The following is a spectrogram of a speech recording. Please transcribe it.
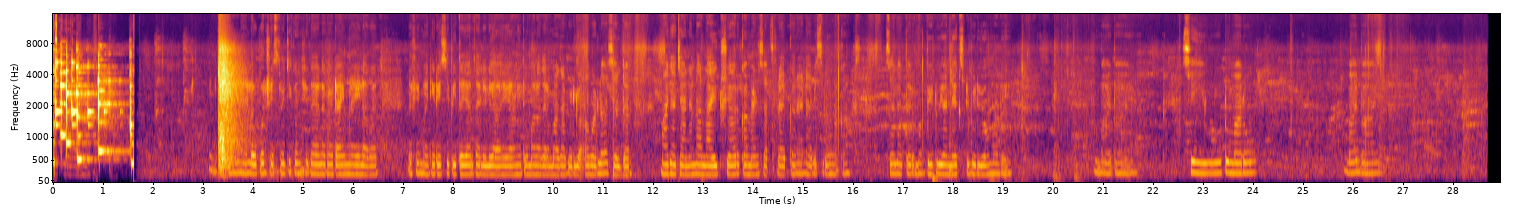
लवकर शिजतो चिकन शिजायला काही टाईम नाही लागत. अशी माझी रेसिपी तयार झालेली आहे आणि तुम्हाला जर माझा व्हिडिओ आवडला असेल तर माझ्या चॅनलला लाईक शेअर कमेंट सबस्क्राईब करायला विसरू नका. चला तर मग भेटूया नेक्स्ट व्हिडिओमध्ये bye bye see you tomorrow bye bye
